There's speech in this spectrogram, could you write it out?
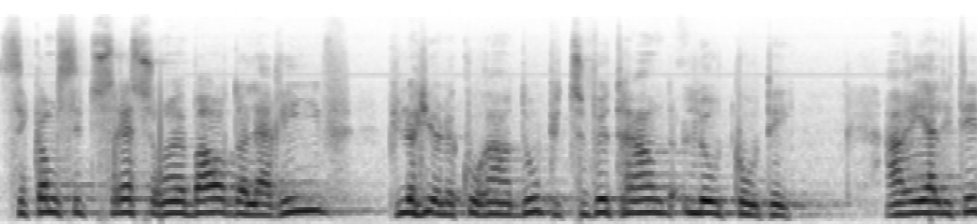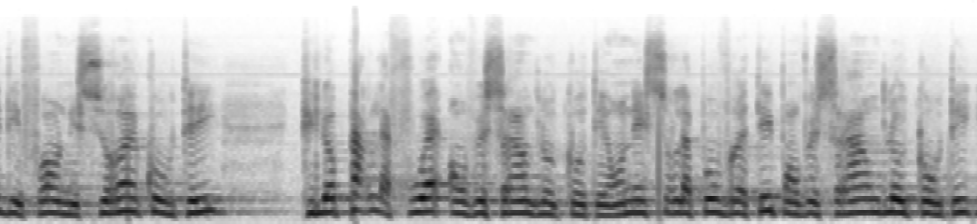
c'est comme si tu serais sur un bord de la rive, puis là, il y a le courant d'eau, puis tu veux te rendre l'autre côté. En réalité, des fois, on est sur un côté, puis là, par la foi, on veut se rendre l'autre côté. On est sur la pauvreté, puis on veut se rendre l'autre côté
